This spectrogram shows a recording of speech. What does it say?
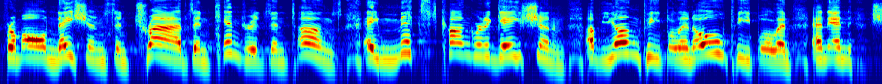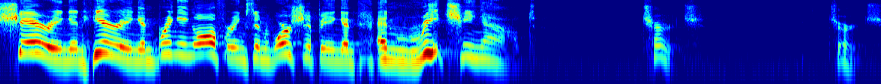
from all nations and tribes and kindreds and tongues, a mixed congregation of young people and old people, and, and, and sharing and hearing and bringing offerings and worshiping and, and reaching out. Church. Church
